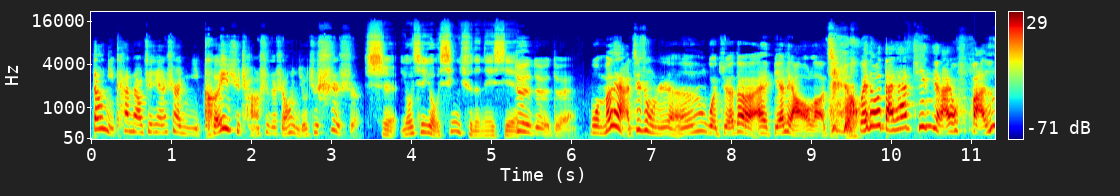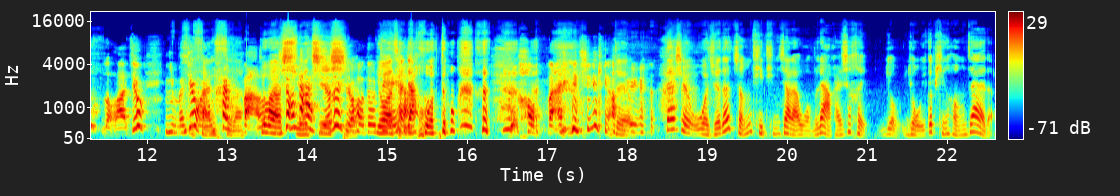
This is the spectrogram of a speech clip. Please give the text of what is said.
当你看到这件事儿你可以去尝试的时候，你就去试试。是，尤其有兴趣的那些。对对对，我们俩这种人，我觉得，哎，别聊了，这回头大家听起来又烦死了。就你们这种人太烦了，上大学的时候都又要参加活动，好烦呀！这两个人。但是我觉得整体听下来，我们俩还是很有有一个平衡在的。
